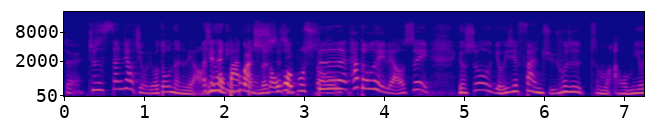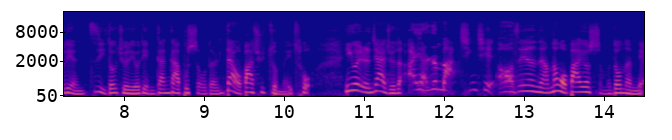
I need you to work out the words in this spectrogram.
对，就是三教九流都能聊，而且我爸跟你不管熟懂的事情。或不熟，对对对，他都可以聊，所以有时候有一些饭局或是什么啊，我们有点自己都觉得有点尴尬不熟的人，带我爸去准没错，因为人家也觉得哎呀认吧亲切哦这样这样，那我爸又什么都能聊，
